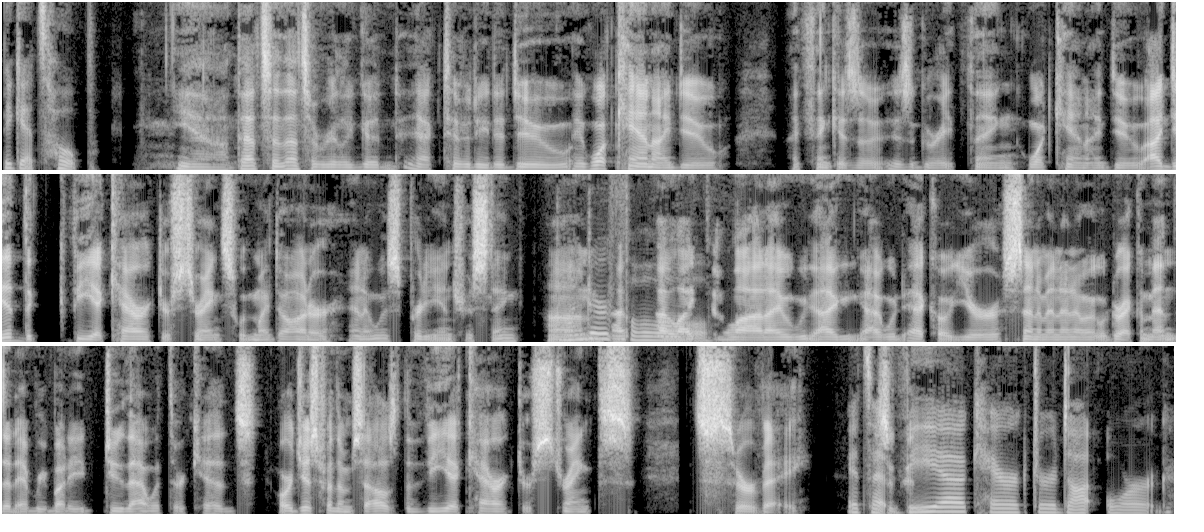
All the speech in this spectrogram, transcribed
begets hope. Yeah, that's a that's a really good activity to do. What can I do? I think is a is a great thing. What can I do? I did the via character strengths with my daughter, and it was pretty interesting. Um, Wonderful. I, I, liked it a lot. I, I I would echo your sentiment, and I would recommend that everybody do that with their kids or just for themselves. The via character strengths survey it's at viacharacter.org.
